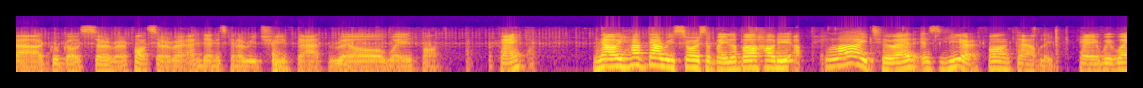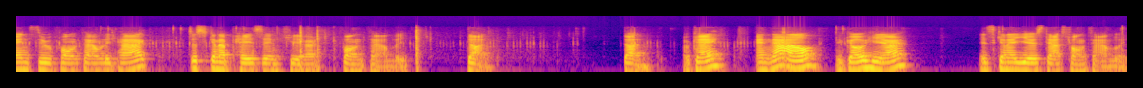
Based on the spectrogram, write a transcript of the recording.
uh, Google server, font server, and then it's gonna retrieve that Raleway font. Okay. Now you have that resource available. How do you apply to it? Is here font family. Okay, we went through font family tag. Just gonna paste in here font family. Done. Done. Okay. And now you go here it's going to use that font family.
